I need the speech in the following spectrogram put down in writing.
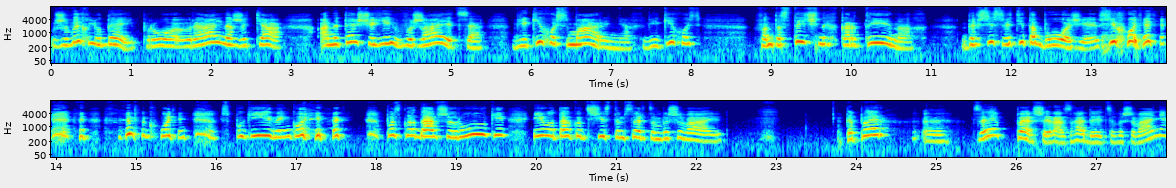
живих людей, про реальне життя, а не те, що їй вважається в якихось мареннях, в якихось фантастичних картинах, де всі святі та Божі, всі ходять, так ходять спокійненько, і так, поскладавши руки, і отак от з чистим серцем вишивають. Тепер. Е, це перший раз згадується вишивання.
